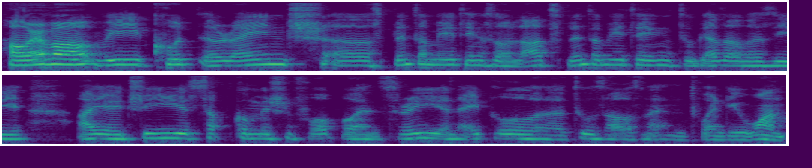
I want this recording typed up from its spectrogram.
However, we could arrange uh, splinter meetings or large splinter meeting together with the IAG subcommission 4.3 in April uh, 2021.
